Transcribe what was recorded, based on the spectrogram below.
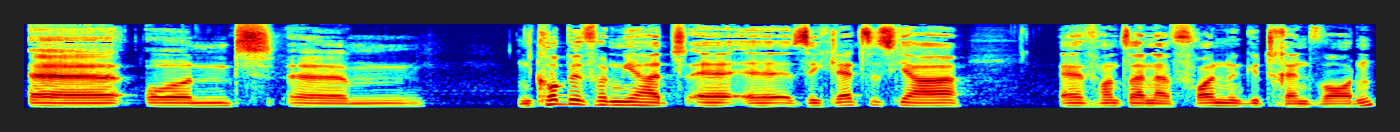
Äh, und ähm, Ein Kumpel von mir hat äh, äh, sich letztes Jahr äh, von seiner Freundin getrennt worden.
